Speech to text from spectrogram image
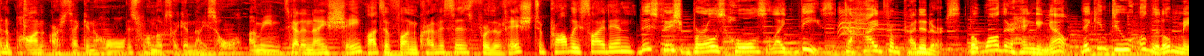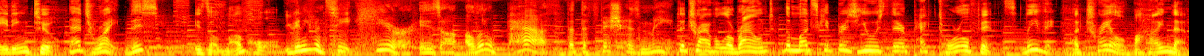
We've upon our second hole. This one looks like a nice hole. I mean, it's got a nice shape, lots of fun crevices for the fish to probably slide in. This fish burrows holes like these to hide from predators. But while they're hanging out, they can do a little mating too. That's right, this is a love hole. You can even see here is a, a little path that the fish has made. To travel around, the mud skippers use their pectoral fins, leaving a trail behind them.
